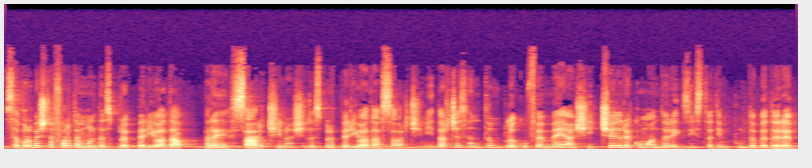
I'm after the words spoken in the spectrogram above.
Se vorbește foarte mult despre perioada pre-sarcină și despre perioada sarcinii, dar ce se întâmplă cu femeia și ce recomandări există din punct de vedere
